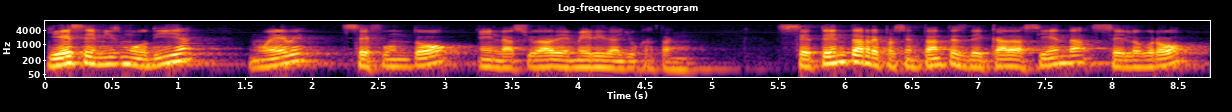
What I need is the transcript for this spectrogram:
y ese mismo día 9 se fundó en la ciudad de Mérida, Yucatán. 70 representantes de cada hacienda se logró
